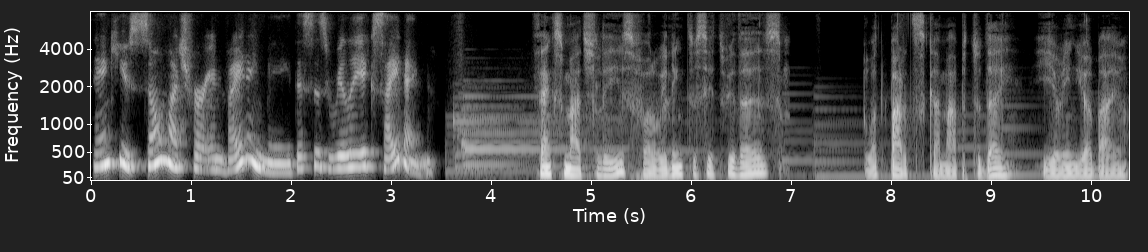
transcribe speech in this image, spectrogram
Thank you so much for inviting me. This is really exciting. Thanks much, Liz, for willing to sit with us what parts come up today here in your bio?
